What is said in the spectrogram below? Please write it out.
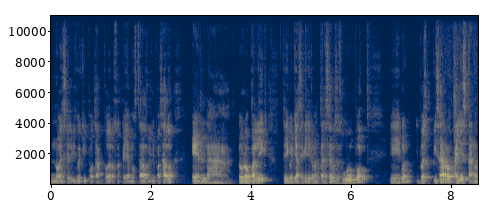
no es el mismo equipo tan poderoso que haya mostrado el año pasado. En la Europa League, te digo, ya se cayeron a terceros de su grupo. Eh, bueno, pues Pizarro, ahí está, ¿no?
